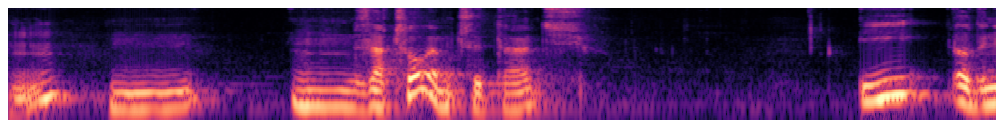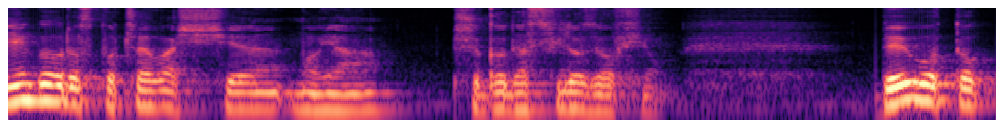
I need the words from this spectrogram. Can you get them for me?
Mm, mm, Zacząłem czytać i od niego rozpoczęła się moja przygoda z filozofią. Było to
